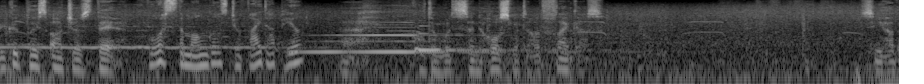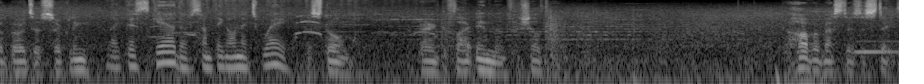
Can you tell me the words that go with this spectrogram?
We could place archers there. Force the Mongols to fight uphill? Ah, Khotun would send horsemen to outflank us. See how the birds are circling? Like they're scared of something on its way. The storm. Preparing to fly inland for shelter. The harbor master's estate.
